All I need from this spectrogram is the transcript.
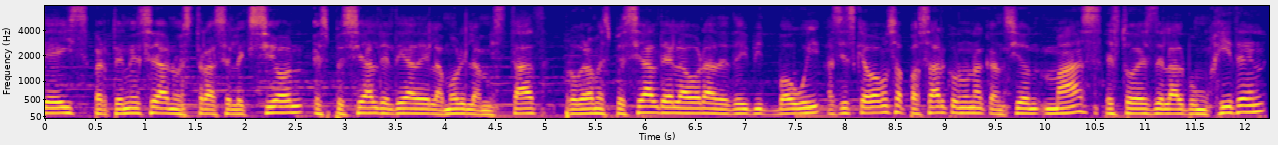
Days. Pertenece a nuestra selección especial del Día del Amor y la Amistad, programa especial de la hora de David Bowie. Así es que vamos a pasar con una canción más. Esto es del álbum Hidden,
